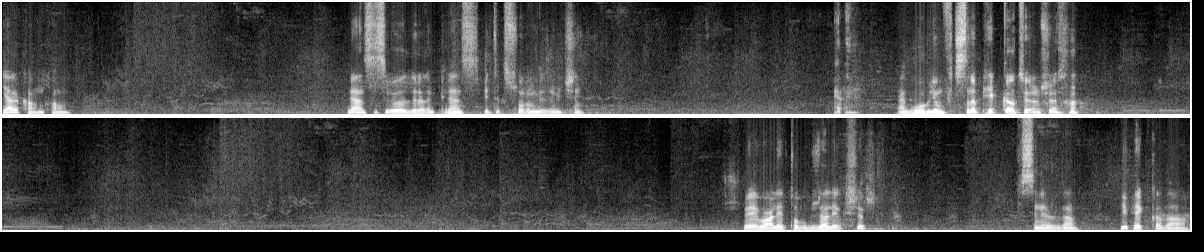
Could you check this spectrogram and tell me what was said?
Gel kankam. Prensesi bir öldürelim. Prenses bir tık sorun bizim için. ya Goblin fıçısına pekka atıyorum şu an. Şuraya bir alev topu güzel yakışır. İkisini birden. Bir pekka daha.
